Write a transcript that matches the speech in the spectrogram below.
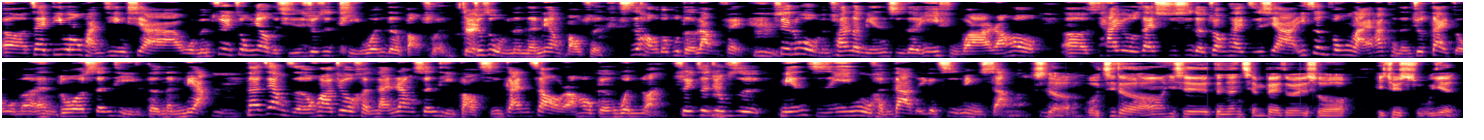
呃，在低温环境下啊，我们最重要的其实就是体温的保存，对，就是我们的能量保存，丝毫都不得浪费。嗯，所以如果我们穿了棉质的衣服啊，然后呃，它又在湿湿的状态之下，一阵风来，它可能就带走我们很多身体的能量。嗯，那这样子的话，就很难让身体保持干燥，然后跟温暖。所以这就是棉质衣物很大的一个致命伤啊。是啊，我记得好像一些登山前辈都会说一句俗谚。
